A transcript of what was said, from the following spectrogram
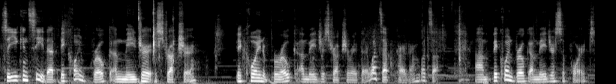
So you can see that Bitcoin broke a major structure. Bitcoin broke a major structure right there. What's up, Carter? What's up? Um, Bitcoin broke a major support.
